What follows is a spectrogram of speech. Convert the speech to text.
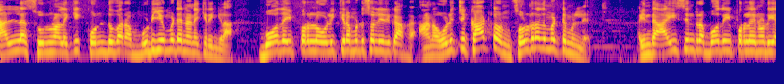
நல்ல சூழ்நிலைக்கு கொண்டு வர முடியும்னு நினைக்கிறீங்களா? போதைப் பொருளை ஒழிக்கிற மட்டும் சொல்லியிருக்காங்க. ஆனால் ஒழிச்சு காட்டணும் சொல்கிறது மட்டும் இல்லை இந்த ஐஸ்ன்ற போதைப் பொருளினுடைய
